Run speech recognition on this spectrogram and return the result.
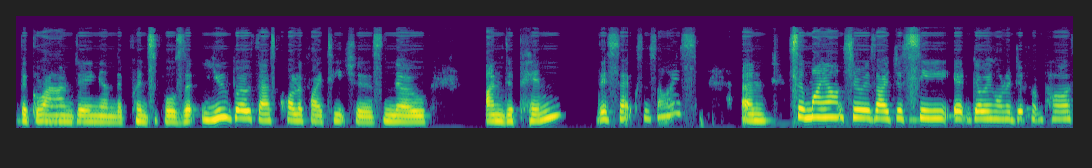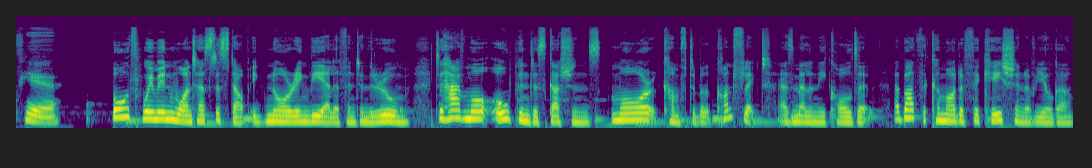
the grounding and the principles that you both as qualified teachers know underpin this exercise. Um, so my answer is I just see it going on a different path here. Both women want us to stop ignoring the elephant in the room, to have more open discussions, more comfortable conflict, as Melanie called it, about the commodification of yoga.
